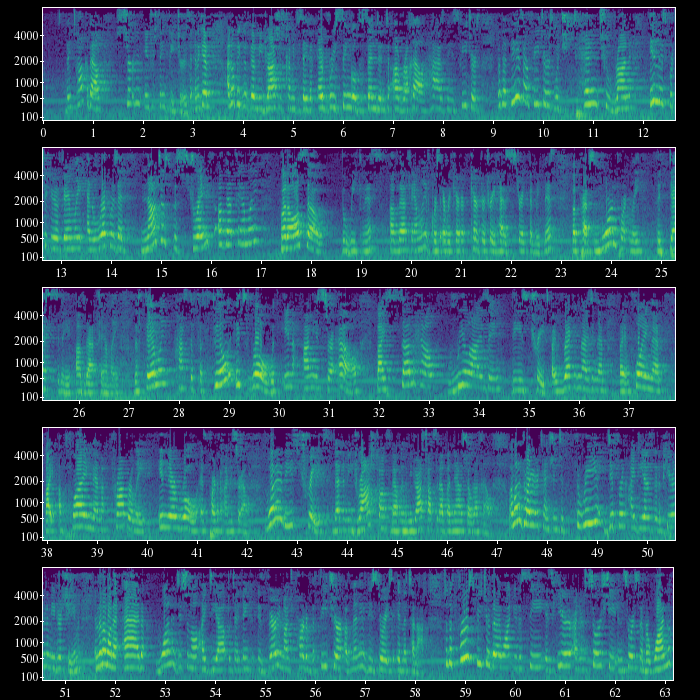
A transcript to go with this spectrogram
they talk about certain interesting features. And again, I don't think that the Midrash is coming to say that every single descendant of Rachel has these features, but that these are features which tend to run in this particular family and represent not just the strength of that family, but also the weakness of that family. Of course, every char- character trait has strength and weakness, but perhaps more importantly, the destiny of that family. The family has to fulfill its role within Am Yisrael by somehow realizing these traits, by recognizing them, by employing them, by applying them properly in their role as part of Am Yisrael. What are these traits that the Midrash talks about when the Midrash talks about Baneha Shel Rachel? I want to draw your attention to three different ideas that appear in the Midrashim, and then I want to add one additional idea, which I think is very much part of the feature of many of these stories in the Tanakh. So the first feature that I want you to see is here on your source sheet in source number one.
